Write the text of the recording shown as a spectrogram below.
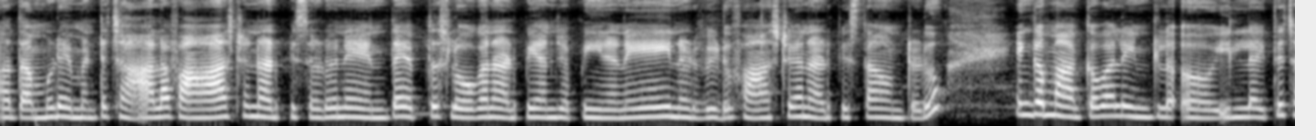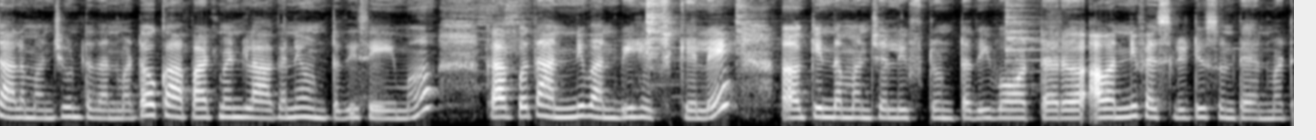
మా తమ్ముడు ఏమంటే చాలా ఫాస్ట్గా నడిపిస్తాడు. నేను ఎంత చెప్తే స్లోగా నడిపి అని చెప్పి ఈయననే నడివిడు ఫాస్ట్గా నడిపిస్తూ ఉంటాడు. ఇంకా మా అక్క వాళ్ళ ఇంట్లో ఇల్లు అయితే చాలా మంచిగా ఉంటుంది అనమాట ఒక అపార్ట్మెంట్ లాగానే ఉంటుంది సేమ్. కాకపోతే అన్ని వన్ బీహెచ్కేలే. కింద మంచిగా లిఫ్ట్ ఉంటుంది వాటర్ అవన్నీ ఫెసిలిటీస్ ఉంటాయి అనమాట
